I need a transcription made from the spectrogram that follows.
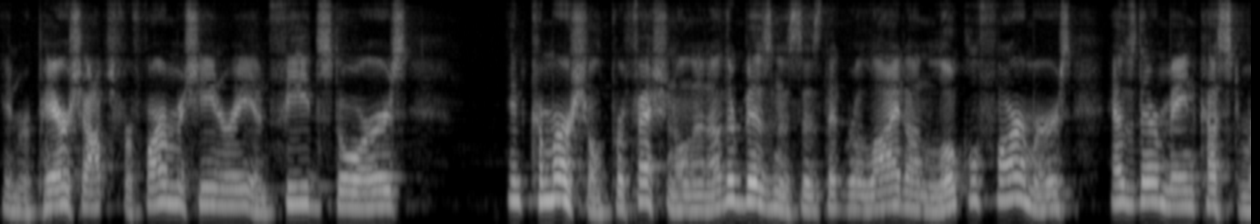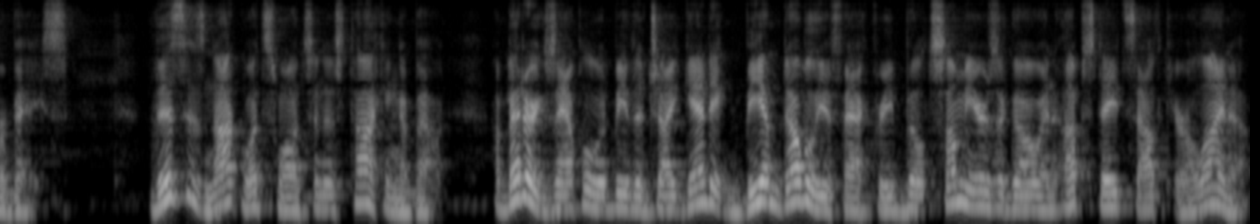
in repair shops for farm machinery, in feed stores, in commercial, professional, and other businesses that relied on local farmers as their main customer base. This is not what Swanson is talking about. A better example would be the gigantic BMW factory built some years ago in upstate South Carolina.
